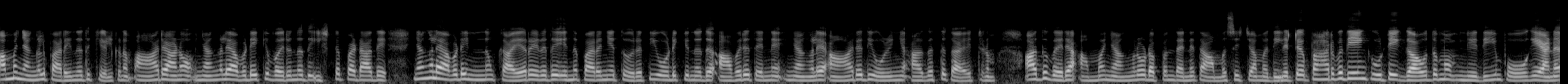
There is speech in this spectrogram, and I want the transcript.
അമ്മ ഞങ്ങൾ പറയുന്നത് കേൾക്കണം. ആരാണോ ഞങ്ങളെ അവിടേക്ക് വരുന്നത് ഇഷ്ടപ്പെടാതെ ഞങ്ങളെ അവിടെ നിന്നും കയറരുത് എന്ന് പറഞ്ഞ് തുരത്തി ഓടിക്കുന്നത് അവർ തന്നെ ഞങ്ങളെ ആരതി ഒഴിഞ്ഞ് അകത്ത് കയറ്റണം. അതുവരെ അമ്മ ഞങ്ങളോടൊപ്പം തന്നെ താമസിച്ചാൽ മതി. എന്നിട്ട് പാർവതിയെയും കൂട്ടി ഗൗതമും നിധിയും പോവുകയാണ്.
